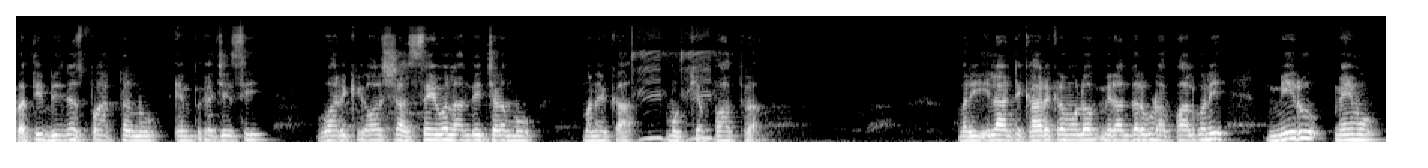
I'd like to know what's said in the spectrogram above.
ప్రతి బిజినెస్ పార్ట్నర్ను ఎంపిక చేసి వారికి కావాల్సిన సేవలు అందించడము మన యొక్క ముఖ్య పాత్ర. మరి ఇలాంటి కార్యక్రమంలో మీరందరూ కూడా పాల్గొని మీరు మేము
